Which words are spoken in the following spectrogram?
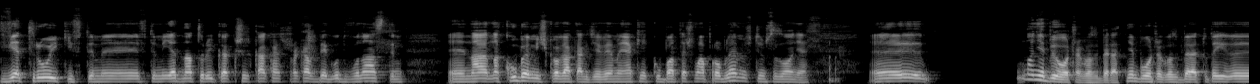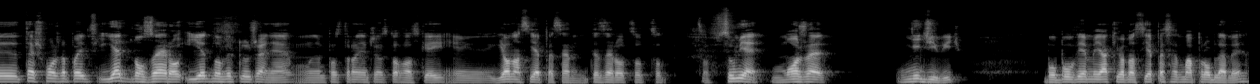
dwie trójki, w tym, w tym jedna trójka Krzyszka w biegu dwunastym e, na, na Kubę Miśkowiaka, gdzie wiemy, jakie Kuba też ma problemy w tym sezonie. E, no nie było czego zbierać, nie było czego zbierać. Tutaj też można powiedzieć jedno zero i jedno wykluczenie po stronie częstochowskiej. Jonas Jepesen te zero, co, co, co w sumie może nie dziwić, bo, bo wiemy, jakie Jonas Jepesen ma problemy.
